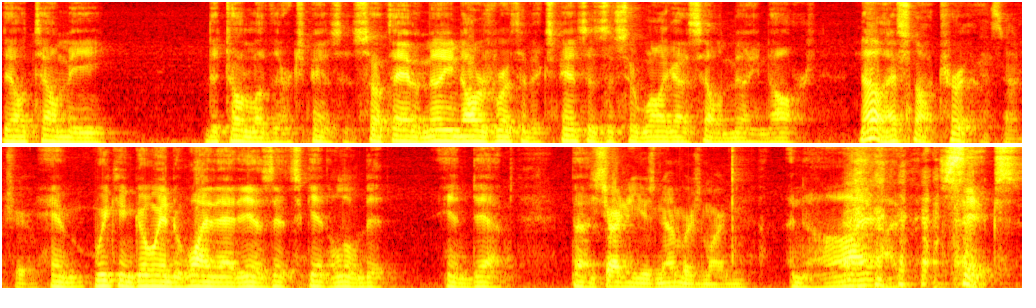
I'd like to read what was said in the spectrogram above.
they'll tell me the total of their expenses. So if they have a million dollars worth of expenses, they say, well, I got to sell a million dollars. No, that's not true That's not true. and we can go into why that is. It's getting a little bit in depth, But You're starting to use numbers, Martin. no, I, I, six.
